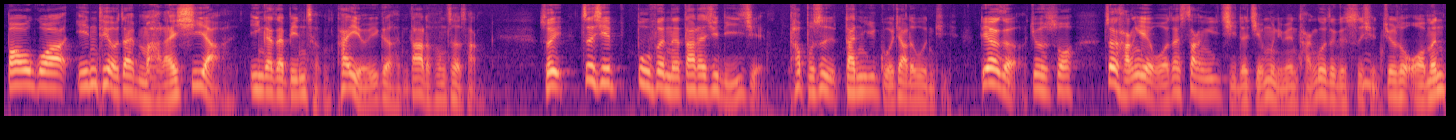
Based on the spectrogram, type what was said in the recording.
包括 Intel 在马来西亚，应该在槟城，它也有一个很大的封测厂。所以这些部分呢，大家去理解，它不是单一国家的问题。第二个就是说，这个行业我在上一集的节目里面谈过这个事情，就是说，我们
